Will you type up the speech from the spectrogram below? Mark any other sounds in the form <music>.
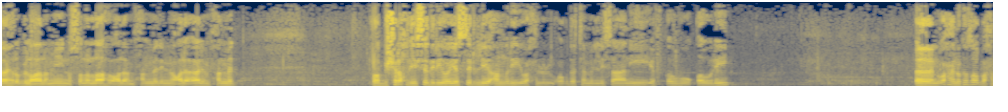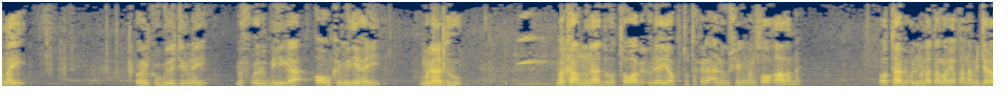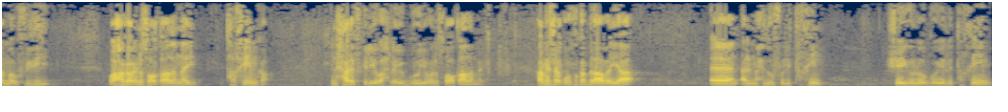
لله رب العالمين وصلى الله على محمد وعلى آل محمد رب اشرح لي صدري ويسر لي أمري واحلل عقدة من لساني يفقهه قولي waxaynu ka soo baxnay oan ku guda jirnay mafcuulu bihiga oo uu kamid yahay munaaduhu markaa munaaduhu tawaabicu leeyaha kutubta kale aan lagu sheegin baynu soo qaadanay oo taabiculmunaada loo yaqaana ma jira maufidihi waxaa kaloo aynu soo qaadanay tarkiimka in xaraf keliya wax laga gooyo waynu soo qaadanay halkan sheekh wuxuu ka bilaabayaa almaxduufu litarkiim shayga loo gooyo litarkiim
